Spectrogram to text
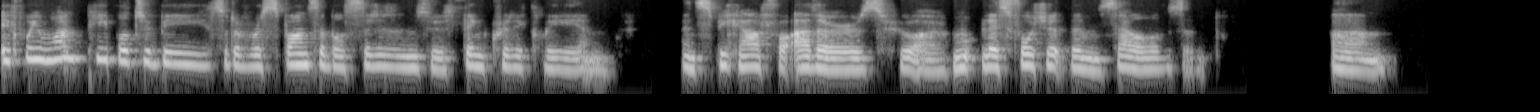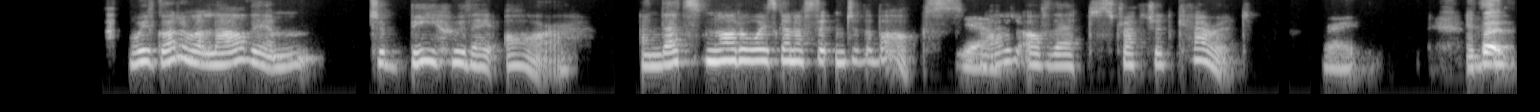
if we want people to be sort of responsible citizens who think critically and and speak out for others who are less fortunate themselves, and um, we've got to allow them to be who they are, and that's not always going to fit into the box, Yeah. right? Of that structured carrot. right It's- but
